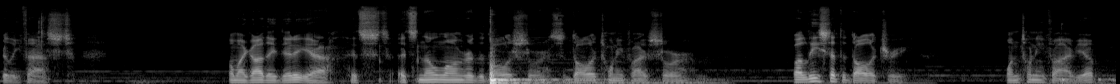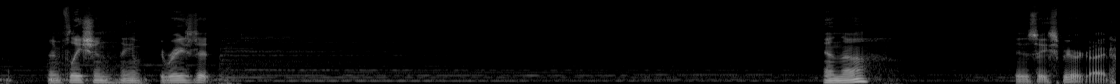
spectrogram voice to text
Really fast. Oh my god, they did it? Yeah. It's it's no longer the dollar store. It's a dollar twenty-five store. Well, at least at the Dollar Tree. 125, yep. Inflation, they raised it. And uh is a spirit guide.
